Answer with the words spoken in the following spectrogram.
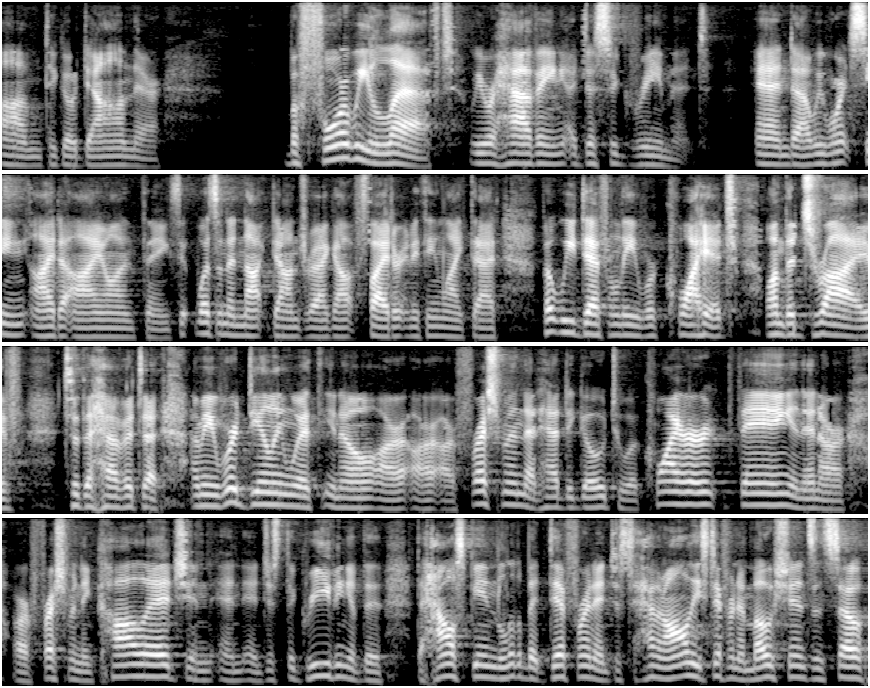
um, to go down there. Before we left, we were having a disagreement and uh, we weren't seeing eye to eye on things. It wasn't a knockdown, drag out fight or anything like that, but we definitely were quiet on the drive to the habitat. I mean, we're dealing with, you know, our, our, our freshmen that had to go to a choir thing, and then our, our freshmen in college, and, and, and just the grieving of the, the house being a little bit different, and just having all these different emotions. And so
